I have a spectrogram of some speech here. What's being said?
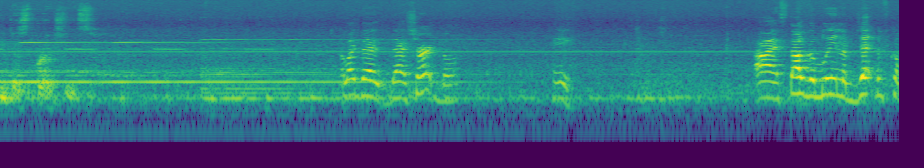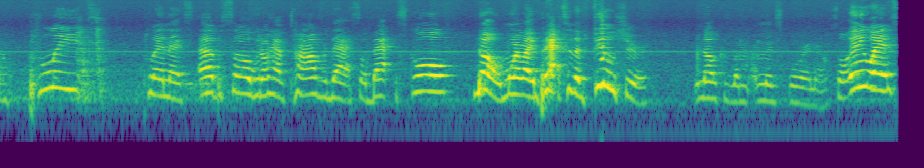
He does spreadsheets. I like that, that shirt, though. Hey. Alright, stop the bleeding. Objective complete. Play next episode. We don't have time for that. So back to school. No, more like back to the future. You know, because I'm, I'm in school right now. So anyways,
